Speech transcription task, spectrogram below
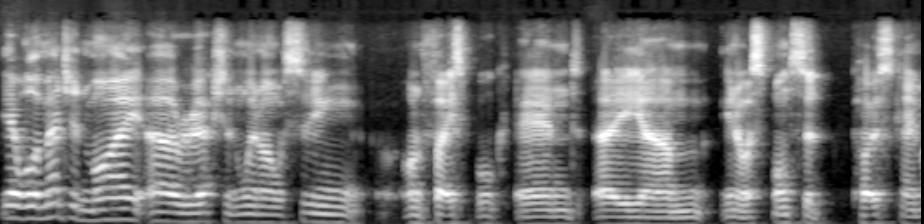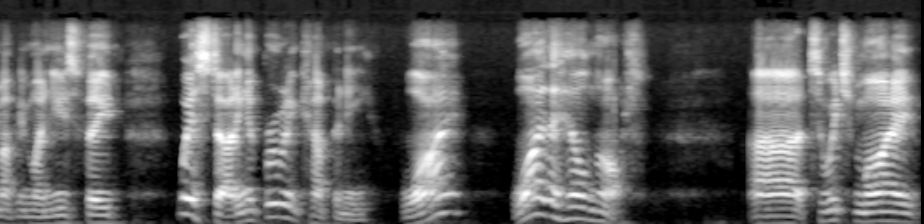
Yeah, well, imagine my uh, reaction when I was sitting on Facebook and a um, you know a sponsored post came up in my newsfeed. We're starting a brewing company. Why? Why the hell not? Uh, to which my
